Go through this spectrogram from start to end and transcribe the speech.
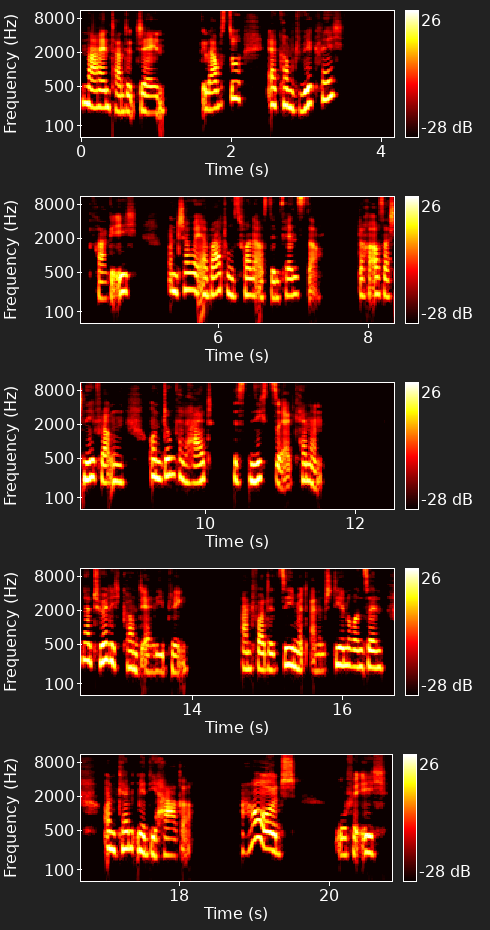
Nein, Tante Jane. Glaubst du, er kommt wirklich? Frage ich und schaue erwartungsvoll aus dem Fenster. Doch außer Schneeflocken und Dunkelheit ist nichts zu erkennen. Natürlich kommt er, Liebling, antwortet sie mit einem Stirnrunzeln und kämmt mir die Haare. Autsch, rufe ich,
